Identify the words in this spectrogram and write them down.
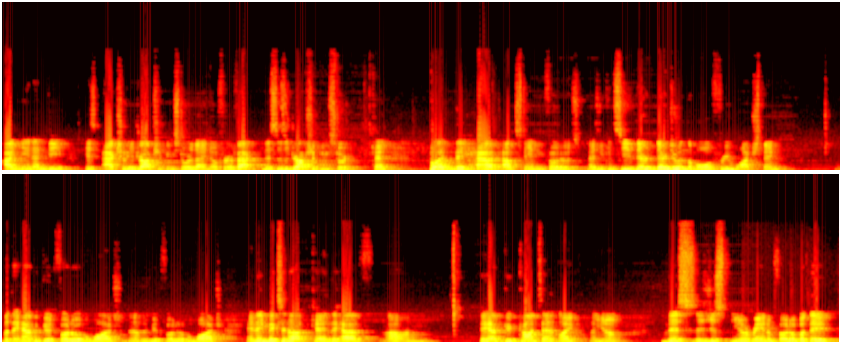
ID and Envy, is actually a dropshipping store that I know for a fact. This is a dropshipping store, okay? But they have outstanding photos. As you can see, they're, they're doing the whole free watch thing but they have a good photo of a watch, another good photo of a watch, and they mix it up. Okay, they have um, they have good content like you know this is just you know a random photo, but they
